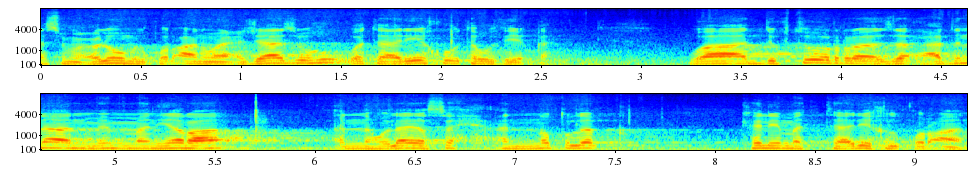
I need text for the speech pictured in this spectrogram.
اسمه علوم القرآن وإعجازه وتاريخ توثيقه. والدكتور عدنان ممن يرى أنه لا يصح أن نطلق كلمة تاريخ القرآن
